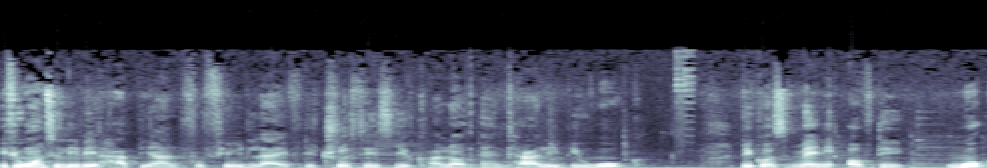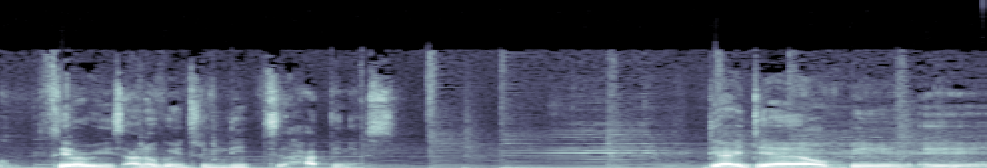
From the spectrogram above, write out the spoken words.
If you want to live a happy and fulfilled life, the truth is you cannot entirely be woke because many of the woke theories are not going to lead to happiness. The idea of being a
